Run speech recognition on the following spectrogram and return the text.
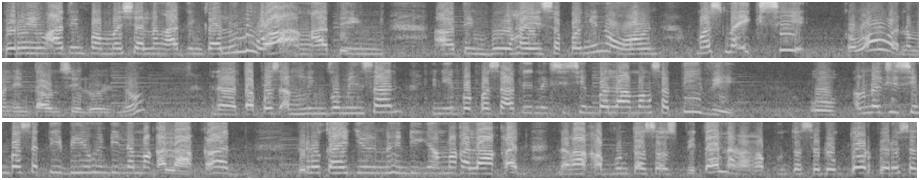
Pero yung ating pamasyal ng ating kaluluwa, ang ating ating buhay sa Panginoon, mas maiksi. Kawawa naman in town si Lord, no? Na, tapos ang linggo minsan, yung iba pa sa atin nagsisimba lamang sa TV. O, ang nagsisimba sa TV yung hindi na makalakad. Pero kahit yung hindi nga makalakad, nakakapunta sa ospital, nakakapunta sa doktor, pero sa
